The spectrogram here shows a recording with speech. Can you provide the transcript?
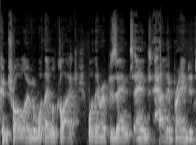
control over what they look like, what they represent, and how they're branded.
